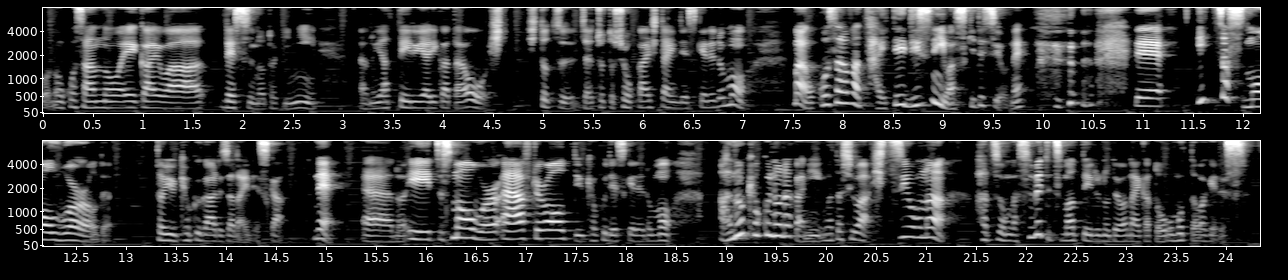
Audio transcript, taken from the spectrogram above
お子さんの英会話レッスンの時に、あの、やっているやり方を一つ、じゃあちょっと紹介したいんですけれども、まあ、お子さんは大抵ディズニーは好きですよね。で、It's a Small World という曲があるじゃないですか。ね、あの、It's a Small World After All っていう曲ですけれども、あの曲の中に私は必要な発音が全て詰まっているのではないかと思ったわけです。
